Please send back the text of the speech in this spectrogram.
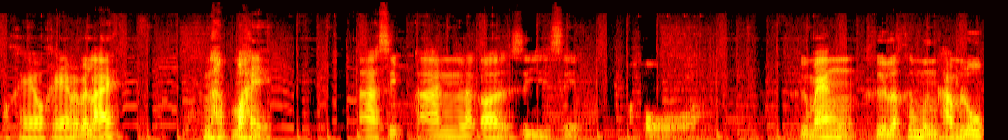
โอเค โอเค ไม่เป็นไร นับใหม่ อ่าสิบอัน แล้วก็สี่สิบโอ้โห คือแม่ง คือแล้วคือมึงทำรูป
